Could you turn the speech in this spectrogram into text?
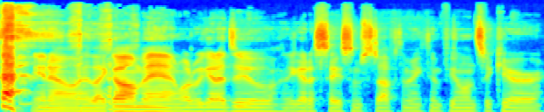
you know, they're like, oh man, what do we gotta do? You gotta say some stuff to make them feel insecure.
